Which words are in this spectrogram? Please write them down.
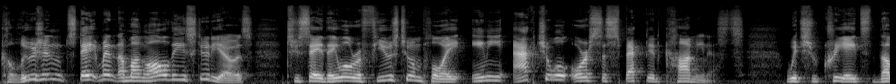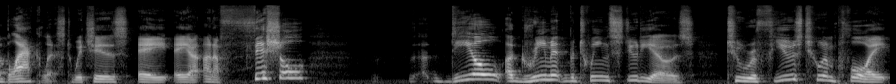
collusion statement among all these studios, to say they will refuse to employ any actual or suspected communists, which creates the blacklist, which is a, a an official uh, deal agreement between studios to refuse to employ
